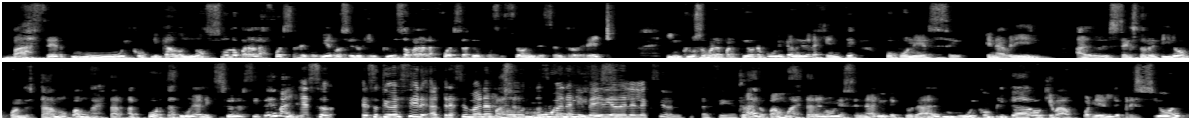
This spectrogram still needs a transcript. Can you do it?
va a ser muy complicado, no solo para las fuerzas de gobierno, sino que incluso para las fuerzas de oposición de centro derecha, incluso para el Partido Republicano y de la gente, oponerse en abril al sexto retiro cuando estamos, vamos a estar a puertas de una elección el 7 de mayo. Eso, eso te iba a decir, a tres semanas o dos semanas y media de la elección. Así es. Claro, vamos a estar en un escenario electoral muy complicado que va a ponerle presión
